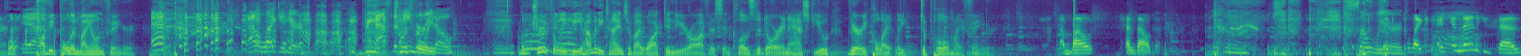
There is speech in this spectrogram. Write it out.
Pull, Yeah. I'll be pulling my own finger. I don't like it here. B, Pass the bean truthfully- burrito. Mm, truthfully, B, how many times have I walked into your office and closed the door and asked you very politely to pull my finger? About 10,000. So weird. Like, and, and then he says,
